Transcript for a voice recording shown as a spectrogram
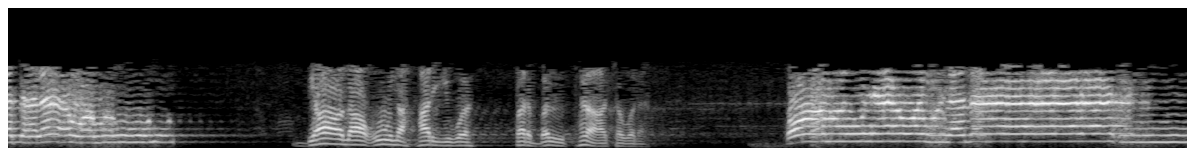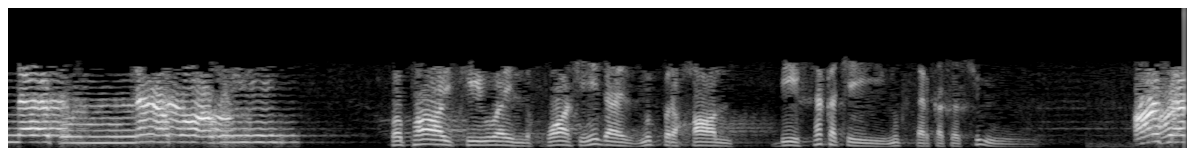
يتلاومون بیا لاغون هر یوه پر بل پړه اچوله قالوا يا ويلنا إنا كنا طاغين په پای کې ویل خواشینی د موږ پر حال به شکه چې موږ سرکشه شو عسى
